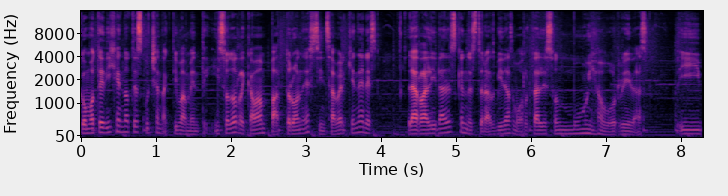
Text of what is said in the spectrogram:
Como te dije, no te escuchan activamente y solo recaban patrones sin saber quién eres. La realidad es que nuestras vidas mortales son muy aburridas. ¿Y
